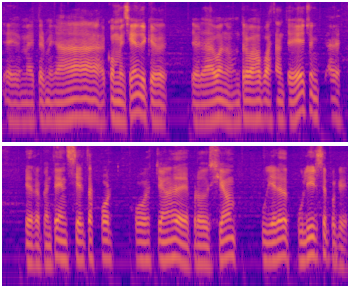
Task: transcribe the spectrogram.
eh, me terminaba convenciendo y que de verdad, bueno, un trabajo bastante hecho, que de repente en ciertas cuestiones de producción pudiera pulirse porque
